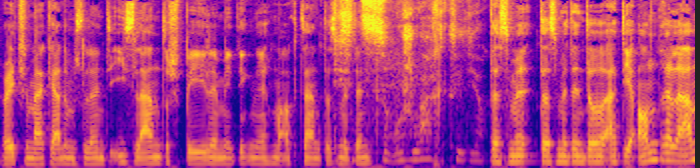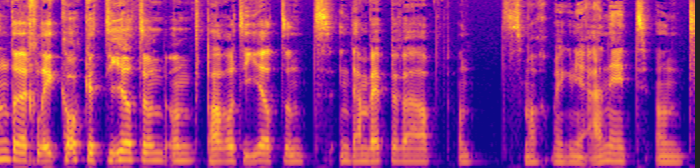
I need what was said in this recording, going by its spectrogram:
Rachel McAdams lernt Isländer spielen mit irgendwelchem Akzent, dass man dann, so schlecht gewesen, ja. dass man, dass man dann da auch die anderen Länder ein bisschen kokettiert und, und parodiert und in diesem Wettbewerb und das macht man irgendwie auch nicht und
